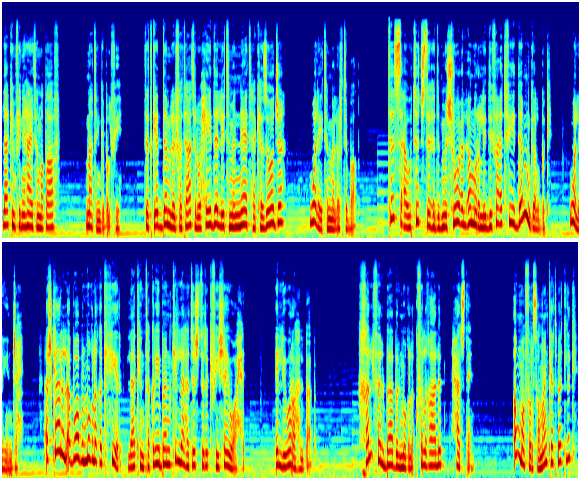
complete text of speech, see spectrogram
لكن في نهاية المطاف ما تنقبل فيه. تتقدم للفتاة الوحيدة اللي تمنيتها كزوجة ولا يتم الارتباط. تسعى وتجتهد بمشروع العمر اللي دفعت فيه دم قلبك ولا ينجح. أشكال الأبواب المغلقة كثير لكن تقريبا كلها تشترك في شيء واحد اللي وراء الباب. خلف الباب المغلق في الغالب حاجتين. أما فرصة ما انكتبت لك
